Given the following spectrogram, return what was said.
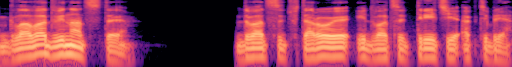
Глава 12. 22 и 23 октября.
